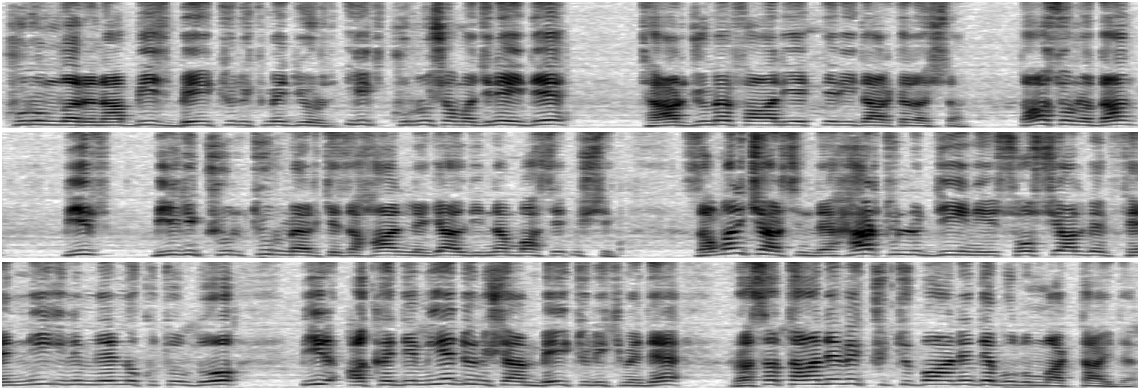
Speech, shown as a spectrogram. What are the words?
kurumlarına biz Beytül Hükme diyoruz. İlk kuruluş amacı neydi? Tercüme faaliyetleriydi arkadaşlar. Daha sonradan bir bilgi kültür merkezi haline geldiğinden bahsetmiştik. Zaman içerisinde her türlü dini, sosyal ve fenli ilimlerin okutulduğu bir akademiye dönüşen Beytül Hikme'de rasathane ve kütüphanede bulunmaktaydı.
